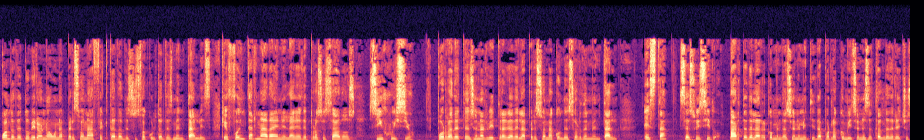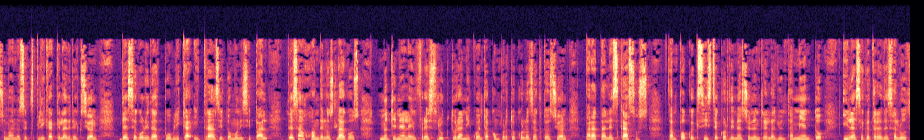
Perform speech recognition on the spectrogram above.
cuando detuvieron a una persona afectada de sus facultades mentales que fue internada en el área de procesados sin juicio por la detención arbitraria de la persona con desorden mental, esta se suicidó. Parte de la recomendación emitida por la Comisión Estatal de Derechos Humanos explica que la Dirección de Seguridad Pública y Tránsito Municipal de San Juan de los Lagos no tiene la infraestructura ni cuenta con protocolos de actuación para tales casos. Tampoco existe coordinación entre el Ayuntamiento y la Secretaría de Salud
